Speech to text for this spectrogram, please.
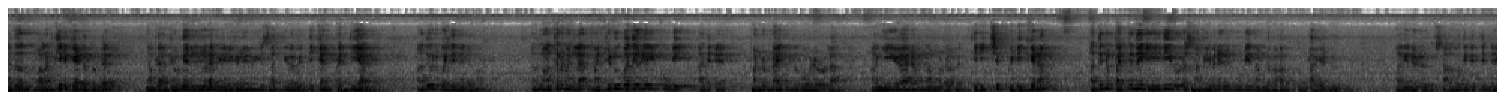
അത് നമുക്ക് വളർത്തിയെടുക്കേണ്ടതുണ്ട്. നമ്മുടെ അതിലൂടെ എല്ലാ വീടുകളിലും ഈ സത്യവും എത്തിക്കാൻ പറ്റിയാൽ അതൊരു വലിയ നേട്ടമാണ്. അത് മാത്രമല്ല മറ്റു രൂപതകളിൽ കൂടി അതിന് പണ്ടുണ്ടായിരുന്നത് പോലെയുള്ള അംഗീകാരം നമ്മൾ തിരിച്ചു പിടിക്കണം. അതിന് പറ്റുന്ന രീതിയിലുള്ള സമീപനങ്ങൾ കൂടി നമ്മുടെ ഭാഗത്ത് ഉണ്ടാകേണ്ടതുണ്ട്. അങ്ങനെ ഒരു സാഹോദര്യത്തിന്റെ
